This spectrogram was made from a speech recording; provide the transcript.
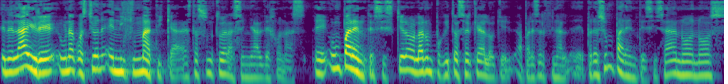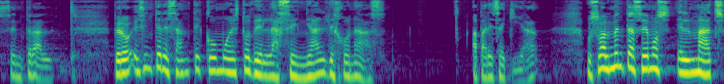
en el aire una cuestión enigmática, este asunto de la señal de Jonás. Eh, un paréntesis, quiero hablar un poquito acerca de lo que aparece al final, eh, pero es un paréntesis, ¿ah? no, no es central. Pero es interesante cómo esto de la señal de Jonás aparece aquí. ¿ah? Usualmente hacemos el match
